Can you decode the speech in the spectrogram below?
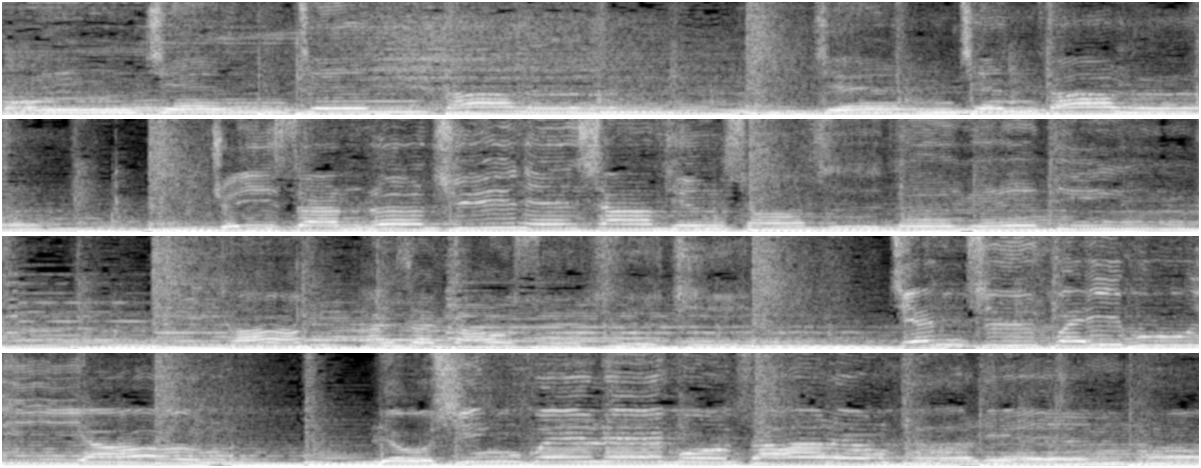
风渐渐大了，渐渐大了，吹散了去年夏天傻子的约定。还在告诉自己，坚持会不一样。流星会掠过，擦亮他脸庞。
